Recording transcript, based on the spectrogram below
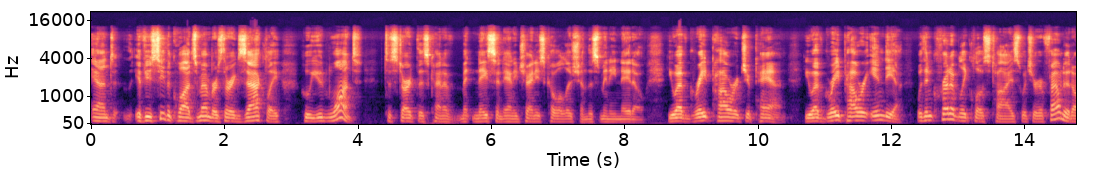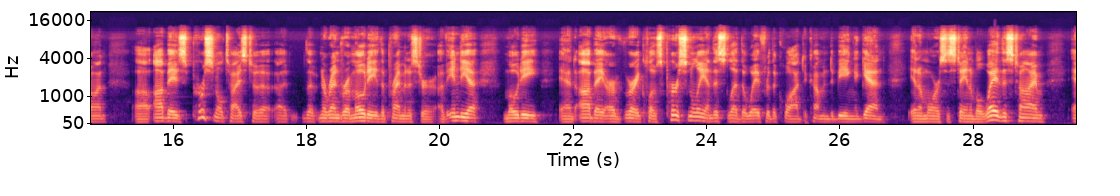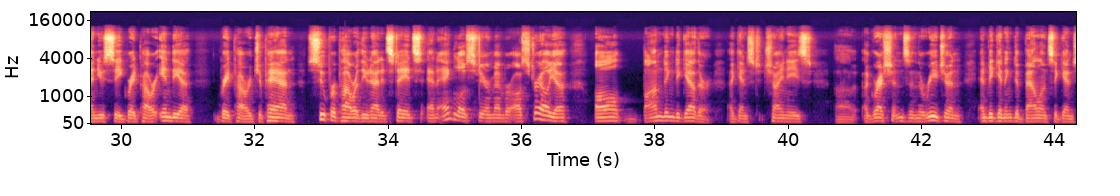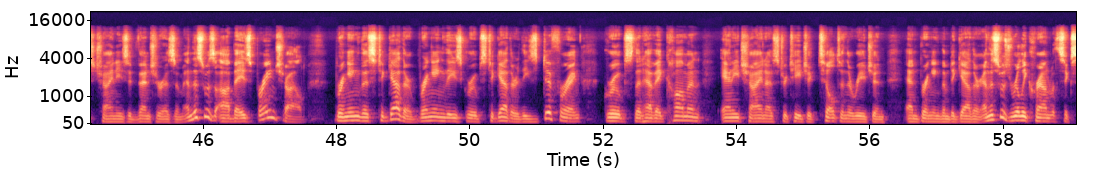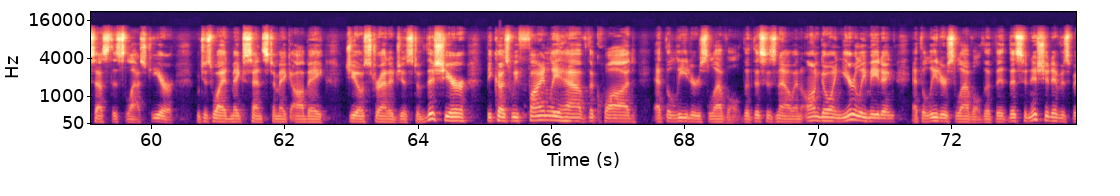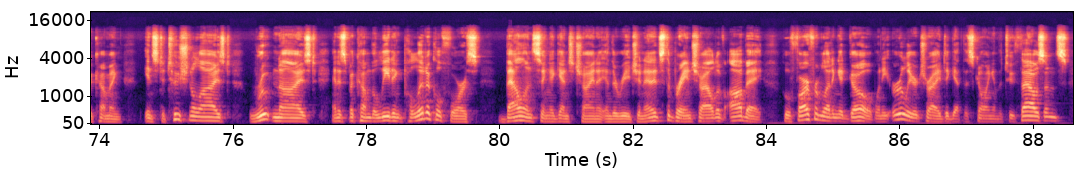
And if you see the Quad's members, they're exactly who you'd want to start this kind of nascent anti Chinese coalition, this mini NATO. You have great power Japan, you have great power India with incredibly close ties, which are founded on uh, Abe's personal ties to uh, the Narendra Modi, the Prime Minister of India, Modi and Abe are very close personally, and this led the way for the Quad to come into being again in a more sustainable way this time. And you see great power India, great power Japan, superpower the United States, and Anglosphere member Australia all bonding together against Chinese uh, aggressions in the region and beginning to balance against Chinese adventurism. And this was Abe's brainchild bringing this together, bringing these groups together, these differing groups that have a common anti China strategic tilt in the region and bringing them together. And this was really crowned with success this last year, which is why it makes sense to make Abe geostrategist of this year, because we finally have the Quad at the leaders level, that this is now an ongoing yearly meeting at the leaders level, that this initiative is becoming institutionalized, routinized, and has become the leading political force balancing against China in the region. And it's the brainchild of Abe, who, far from letting it go when he earlier tried to get this going in the 2000s,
